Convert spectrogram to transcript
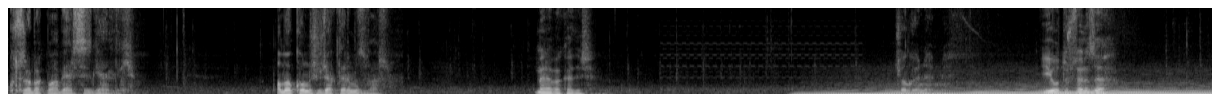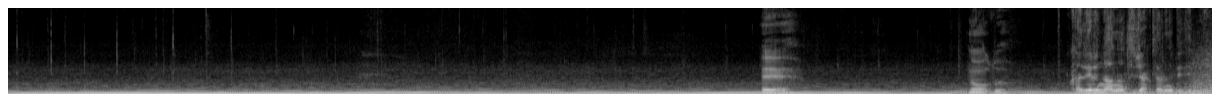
Kusura bakma habersiz geldik. Ama konuşacaklarımız var. Merhaba Kadir. Çok önemli. İyi otursanıza. Ee? Ne oldu? Kader'in anlatacaklarını bir dinle.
